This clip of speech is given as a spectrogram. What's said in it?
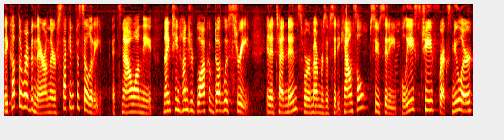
They cut the ribbon there on their second facility. It's now on the 1900 block of Douglas Street. In attendance were members of City Council, Sioux City Police Chief Rex Mueller,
